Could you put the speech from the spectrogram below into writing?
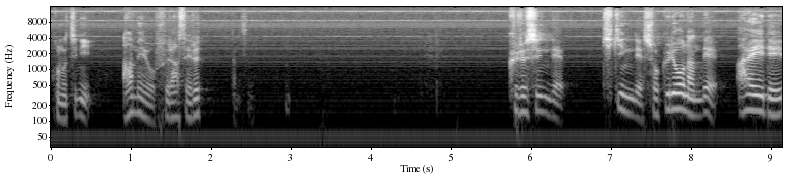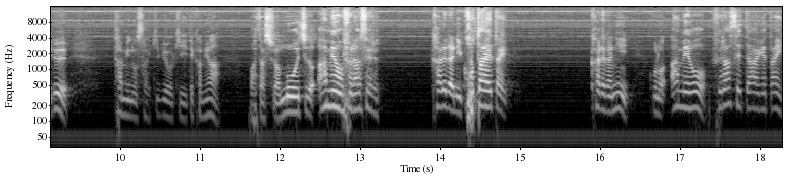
この地に雨を降らせる。なんですね。苦しんで飢饉で食糧難であえいでいる民の叫びを聞いて神は私はもう一度雨を降らせる。彼らに応えたい。彼らにこの雨を降らせてあげたい。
